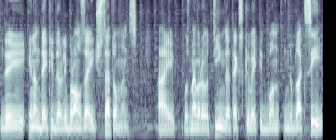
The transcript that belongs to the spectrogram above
the inundated early Bronze Age settlements. I was member of a team that excavated one in the Black Sea.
